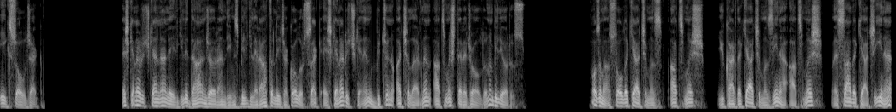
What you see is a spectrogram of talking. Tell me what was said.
x olacak. Eşkenar üçgenlerle ilgili daha önce öğrendiğimiz bilgileri hatırlayacak olursak, eşkenar üçgenin bütün açılarının 60 derece olduğunu biliyoruz. O zaman soldaki açımız 60, yukarıdaki açımız yine 60 ve sağdaki açı yine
